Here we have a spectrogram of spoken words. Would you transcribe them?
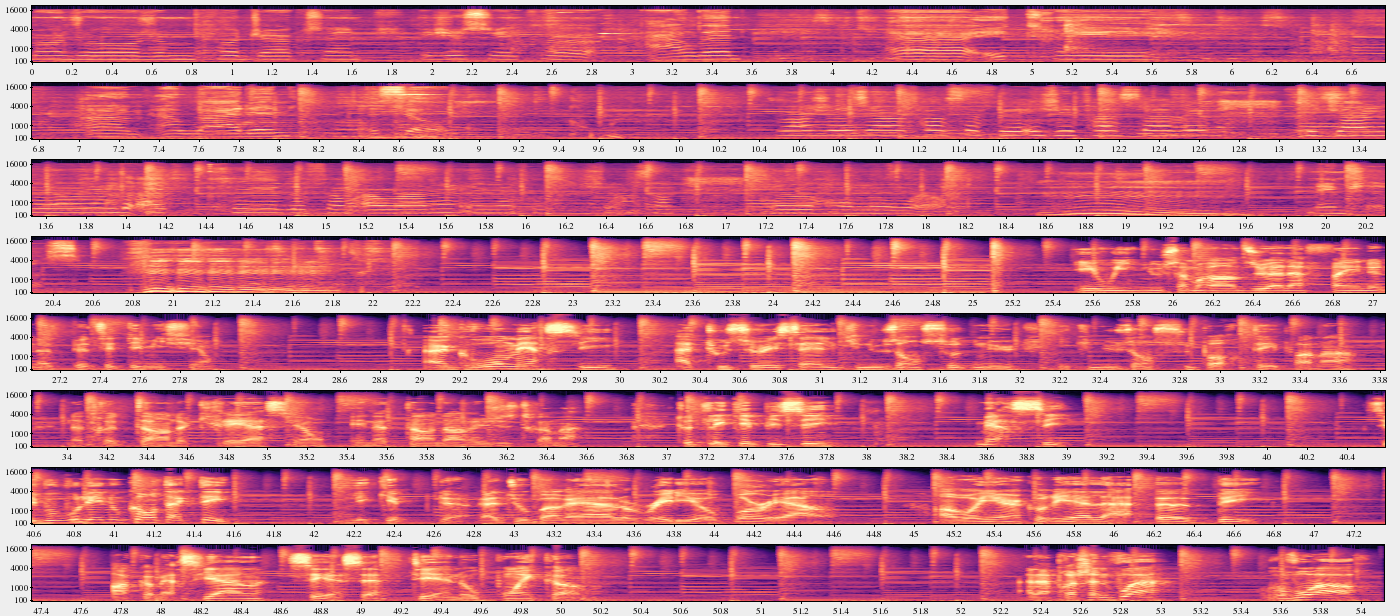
Bonjour, je m'appelle Jackson et je sais que Alan a écrit um, Aladdin, le film. Bonjour, je m'appelle Sophie et j'ai passé avec John Williams à créer le film Aladdin et mon chanson est le Whole New World. Hmm. Même chose. Et oui, nous sommes rendus à la fin de notre petite émission. Un gros merci à tous ceux et celles qui nous ont soutenus et qui nous ont supportés pendant notre temps de création et notre temps d'enregistrement. Toute l'équipe ici, merci. Si vous voulez nous contacter, l'équipe de Radio Boréal, Radio Boreal, envoyez un courriel à eb en commercial csftno.com. À la prochaine fois. Au revoir.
